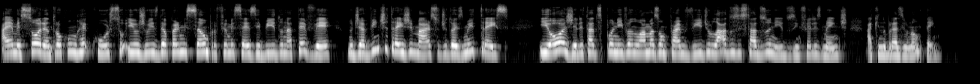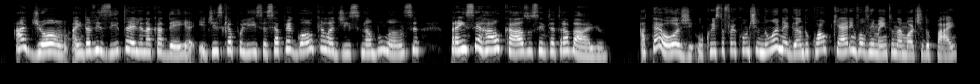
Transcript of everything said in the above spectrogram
A emissora entrou com um recurso e o juiz deu permissão para o filme ser exibido na TV no dia 23 de março de 2003. E hoje ele está disponível no Amazon Prime Video lá dos Estados Unidos. Infelizmente, aqui no Brasil não tem. A John ainda visita ele na cadeia e diz que a polícia se apegou ao que ela disse na ambulância para encerrar o caso sem ter trabalho. Até hoje, o Christopher continua negando qualquer envolvimento na morte do pai,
